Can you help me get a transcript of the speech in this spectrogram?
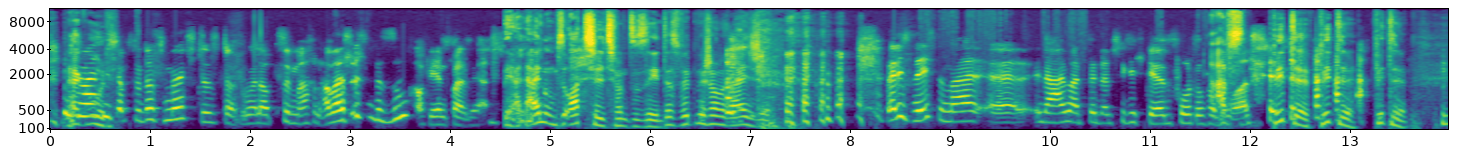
Ich weiß gut. nicht, ob du das möchtest, dort Urlaub zu machen, aber es ist ein Besuch auf jeden Fall wert. Ja, allein ums Ortsschild schon zu sehen, das wird mir schon reichen. Wenn ich das nächste Mal äh, in der Heimat bin, dann schicke ich dir ein Foto von dem Abs Ort. bitte, bitte, bitte.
